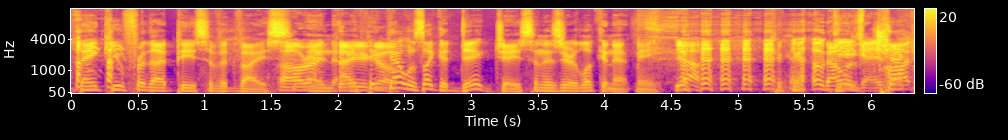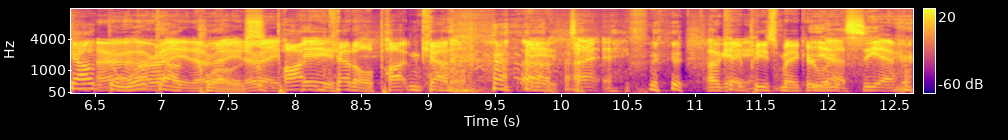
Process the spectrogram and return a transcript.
thank you for that piece of advice. All right, and there I you think go. that was like a dig, Jason, as you're looking at me. Yeah, okay, was guys. check out the workout all right, all right, clothes. all right. pot Hey, and kettle, pot and kettle. hey, ti- okay. Okay, Peacemaker, we- Yes, yeah.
